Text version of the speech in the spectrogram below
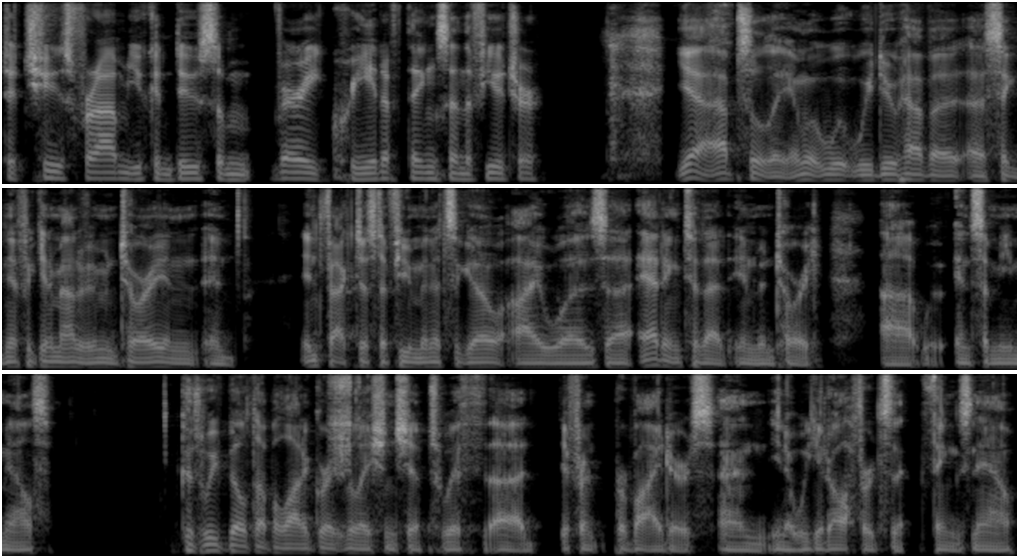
to choose from? You can do some very creative things in the future. Yeah, absolutely. And we, we do have a, a significant amount of inventory. And, and in fact, just a few minutes ago, I was uh, adding to that inventory uh, in some emails because we've built up a lot of great relationships with uh, different providers. And, you know, we get offered things now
